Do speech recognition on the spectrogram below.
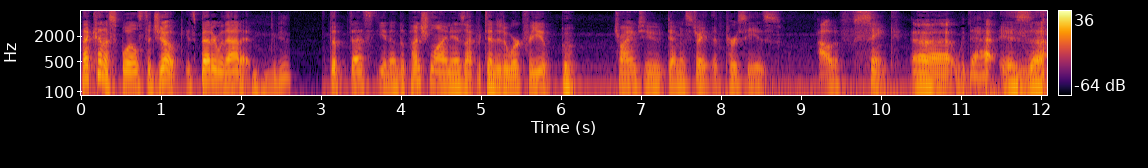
that kind of spoils the joke. It's better without it. Mm-hmm. Yeah. The that's you know, the punchline is I pretended to work for you. Boom. Trying to demonstrate that Percy is out of sync uh with that is uh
